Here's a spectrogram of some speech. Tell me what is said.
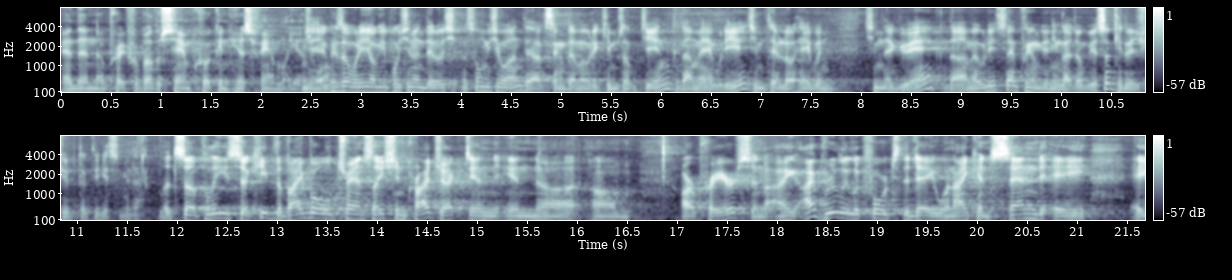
And then uh, pray for Brother Sam Cook and his family as 예, well. 그래서 우리 여기 보시는 대로 시- 송시원 대학생 그다음에 우리 김석진 그다음에 우리 짐 테일러 헤이븐 심내교회 그다음에 우리 샘프 형제님 가족 위해서 기도해 주시기 부탁드리겠습니다. Let's uh, please uh, keep the Bible translation project in in uh, um, our prayers, and I, I really look forward to the day when I can send a a,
